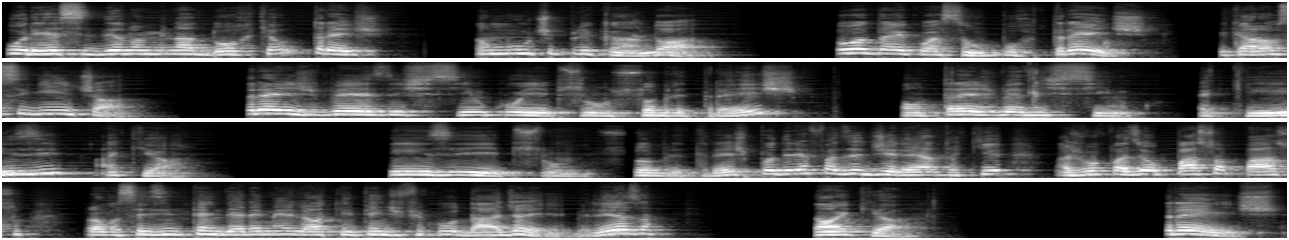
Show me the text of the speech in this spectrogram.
por esse denominador que é o 3. Então, multiplicando ó, toda a equação por 3, ficará o seguinte, ó, 3 vezes 5y sobre 3. Então, 3 vezes 5 é 15. Aqui, ó, 15y sobre 3. Poderia fazer direto aqui, mas vou fazer o passo a passo para vocês entenderem melhor quem tem dificuldade aí, beleza? Então, aqui, ó. 3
